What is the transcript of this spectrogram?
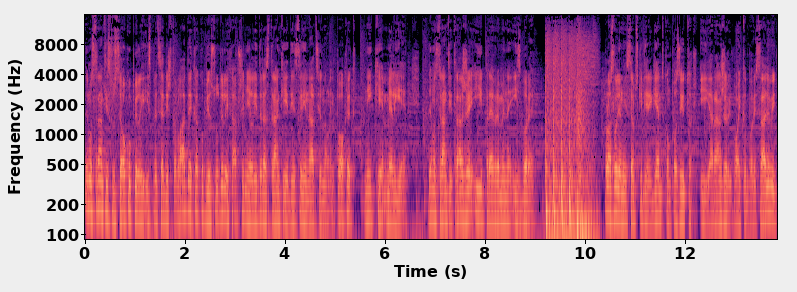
Demonstranti su se okupili ispred sedišta vlade kako bi osudili hapšenje lidera stranke Jedinstveni nacionalni pokret Nike Melije. Demonstranti traže i prevremene izbore. Proslavljeni srpski dirigent, kompozitor i aranžer Vojkan Borisaljević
